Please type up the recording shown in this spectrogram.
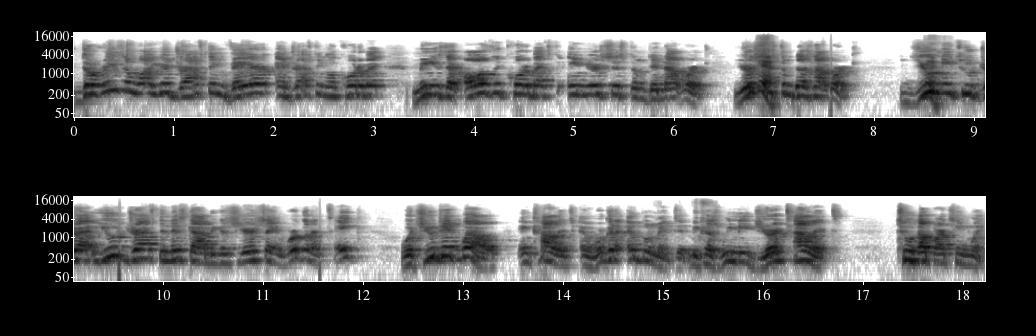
The reason why you're drafting there and drafting a quarterback means that all the quarterbacks in your system did not work. Your Yeah. system does not work. You Yeah. need to draft you drafting this guy because you're saying we're gonna take what you did well in college and we're gonna implement it because we need your talent to help our team win.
